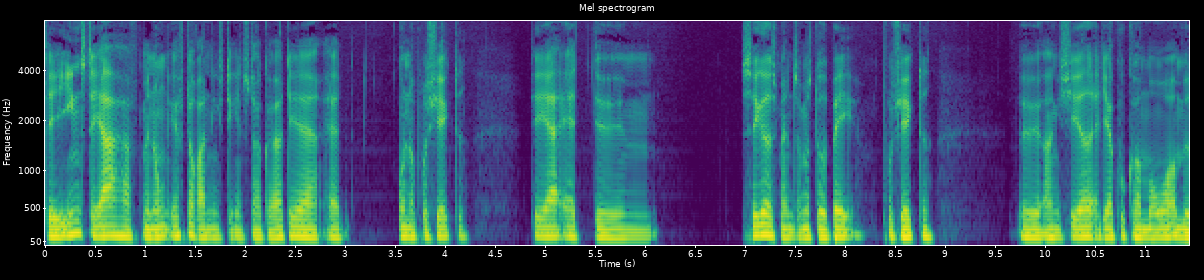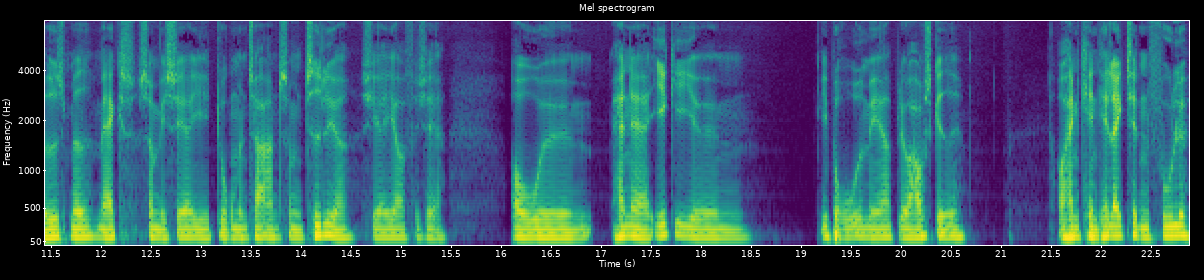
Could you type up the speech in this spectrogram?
Det eneste, jeg har haft med nogle efterretningstjenester at gøre, det er, at under projektet, det er, at øh, sikkerhedsmanden, som har stået bag projektet, øh, arrangeret, at jeg kunne komme over og mødes med Max, som vi ser i dokumentaren, som en tidligere CIA-officer. Og øh, han er ikke i, øh, i bureauet mere, blev afskedet. Og han kendte heller ikke til den fulde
